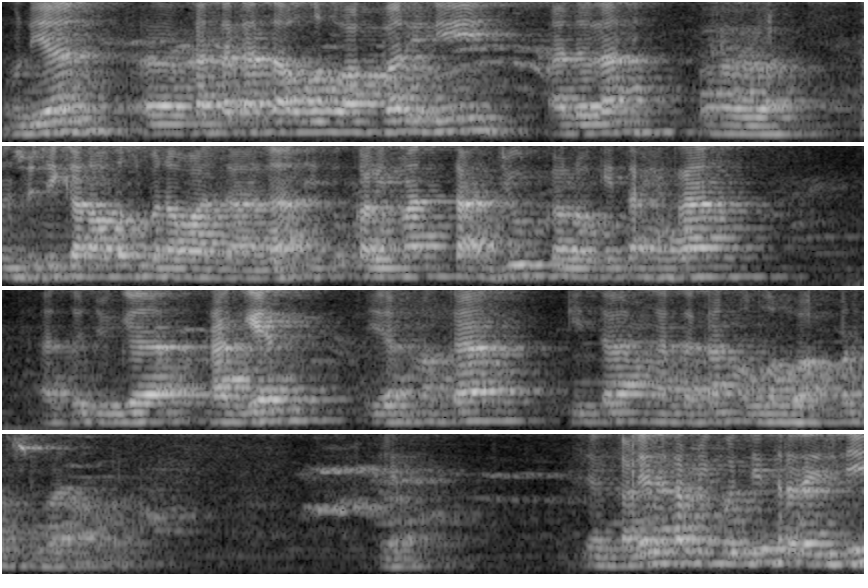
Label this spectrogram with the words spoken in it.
kemudian eh, kata-kata Allahu Akbar ini adalah e, mensucikan Allah Subhanahu wa taala. Itu kalimat takjub kalau kita heran atau juga kaget ya maka kita mengatakan Allahu Akbar subhanallah ya dan kalian akan mengikuti tradisi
